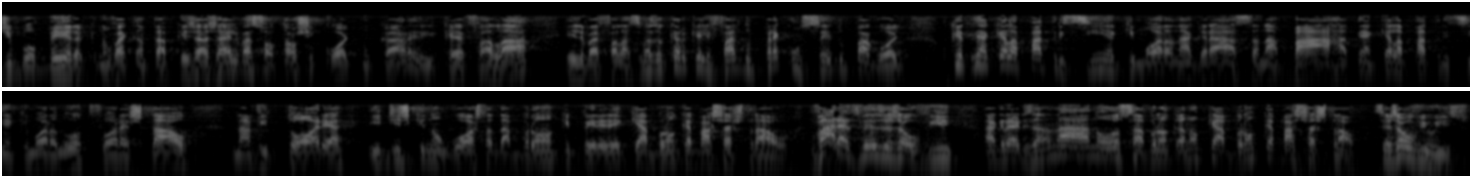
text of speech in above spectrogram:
de bobeira que não vai cantar, porque já já ele vai soltar o chicote no cara, ele quer falar, ele vai falar assim, mas eu quero que ele fale do preconceito do pagode. Porque tem aquela patricinha que mora na Graça, na Barra, tem aquela patricinha que mora no Horto Florestal, na Vitória, e diz que não gosta da bronca e pererê, que a bronca é baixa astral. Várias vezes eu já ouvi a galera dizendo, não, não ouça a bronca não, que a bronca é baixa astral. Você já ouviu isso?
